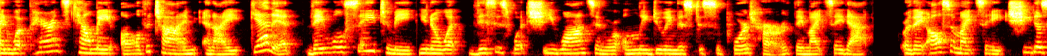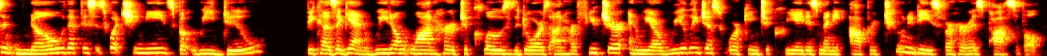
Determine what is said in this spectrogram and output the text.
And what parents tell me all the time, and I get it, they will say to me, you know what, this is what she wants, and we're only doing this to support her. They might say that. Or they also might say, she doesn't know that this is what she needs, but we do. Because again, we don't want her to close the doors on her future, and we are really just working to create as many opportunities for her as possible.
